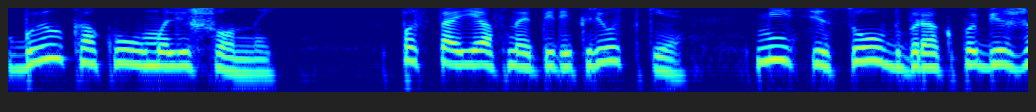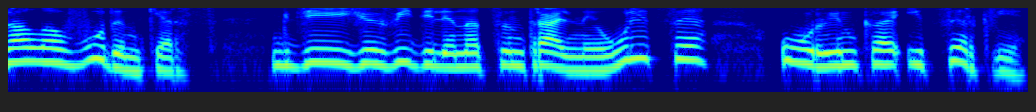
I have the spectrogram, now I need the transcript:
был как у умалишенной. Постояв на перекрестке, миссис Олдбрак побежала в Вуденкерс, где ее видели на центральной улице у рынка и церкви,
